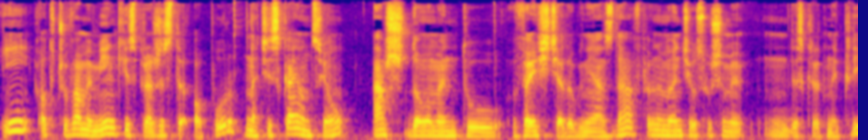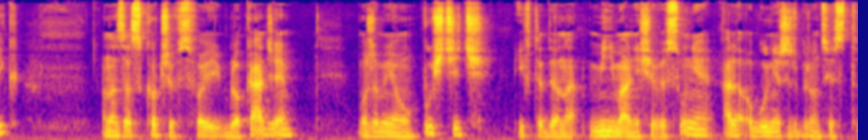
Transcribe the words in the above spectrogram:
i odczuwamy miękki, sprężysty opór. Naciskając ją aż do momentu wejścia do gniazda, w pewnym momencie usłyszymy dyskretny klik. Ona zaskoczy w swojej blokadzie. Możemy ją puścić i wtedy ona minimalnie się wysunie, ale ogólnie rzecz biorąc jest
